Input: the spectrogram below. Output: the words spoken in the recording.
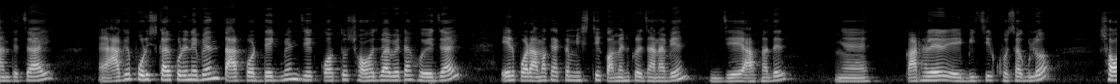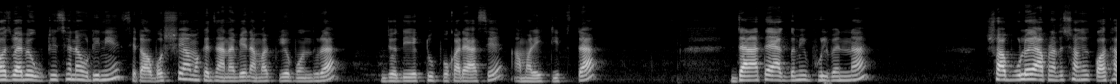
আনতে চাই। আগে পরিষ্কার করে নেবেন, তারপর দেখবেন যে কত সহজভাবে এটা হয়ে যায়। এরপর আমাকে একটা মিষ্টি কমেন্ট করে জানাবেন যে আপনাদের কাঁঠালের এই বিচির খোসাগুলো সহজভাবে উঠেছে না উঠিনি, সেটা অবশ্যই আমাকে জানাবেন আমার প্রিয় বন্ধুরা, যদি একটু উপকারে আসে আমার এই টিপসটা। জানাতে একদমই ভুলবেন না। সবগুলোই আপনাদের সঙ্গে কথা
